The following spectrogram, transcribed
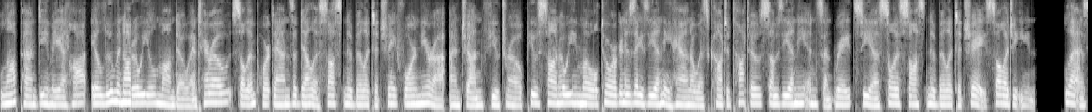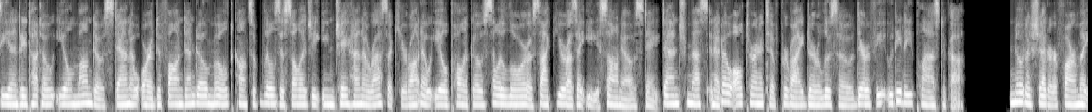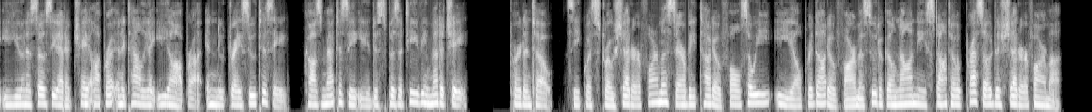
La pandemia ha illuminato il mondo intero sull'importanza della sostenibilità che fornirà anche un futuro più sano e molte organizzazioni hanno escogitato soluzioni incentratesi sulla sostenibilità che sull'igiene. L'aziende tutto il mondo stanno ora diffondendo molt conceptuals sull'igi in che hanno rassicurato il pubblico sulla loro sicurezza e sano state anche messinato alternative provider l'uso di rifiuti di plastica. Nota Shedir Pharma e una che opera in Italia e opera in nutraceutici, cosmetici e dispositivi medici. Pertanto, sequestro Shedir Pharma serbi falso e il prodotto farmaceutico non è stato preso da Shedir Pharma.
